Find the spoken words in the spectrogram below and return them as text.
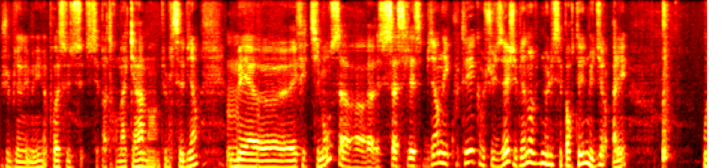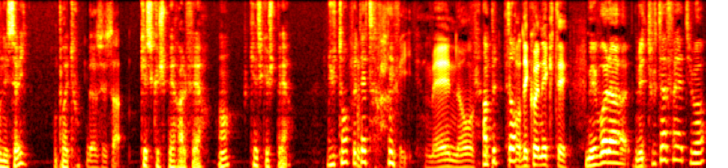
J'ai bien aimé. Après, c'est- pas trop ma cam, hein, tu le sais bien. Mhm. Mais effectivement, ça, ça se laisse bien écouter. Comme je te disais, j'ai bien envie de me laisser porter, de me dire, allez, on essaye. Après tout, Ben, c'est ça. qu'est-ce que je perds à le faire hein? Qu'est-ce que je perds? Du temps peut-être mais non, Un peu de temps pour déconnecter. Mais voilà, mais tout à fait, tu vois.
